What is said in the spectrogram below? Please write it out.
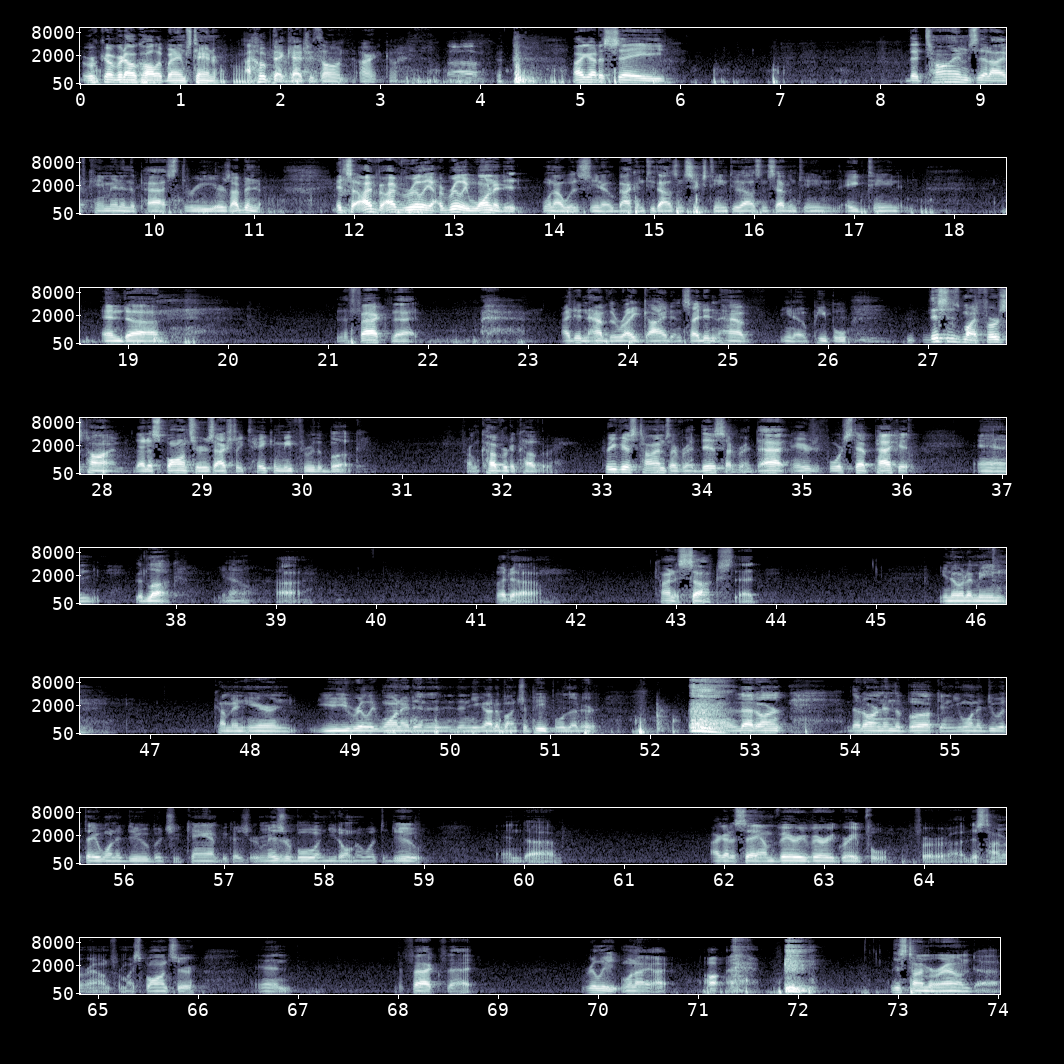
Recovered alcoholic. My name's Tanner. I hope that catches on. All right, go ahead. Um, I got to say, the times that I've came in in the past three years, I've been, it's I've I've really I really wanted it when I was you know back in 2016, 2017, 18, and, and uh, the fact that I didn't have the right guidance, I didn't have you know people. This is my first time that a sponsor has actually taken me through the book from cover to cover. Previous times I've read this, I've read that. Here's your four step packet, and good luck, you know. Uh, but uh, kind of sucks that, you know what I mean? Come in here and you, you really want it, and then you got a bunch of people that are that aren't that aren't in the book, and you want to do what they want to do, but you can't because you're miserable and you don't know what to do. And uh, I got to say, I'm very, very grateful for uh, this time around for my sponsor, and the fact that really when I, I this time around. Uh,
